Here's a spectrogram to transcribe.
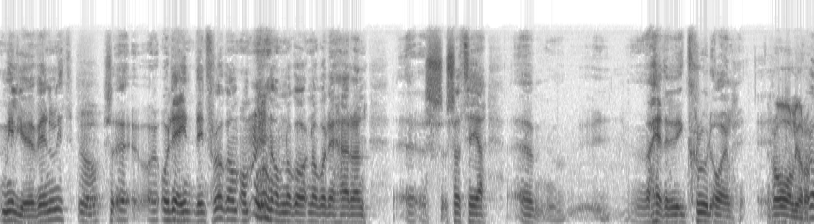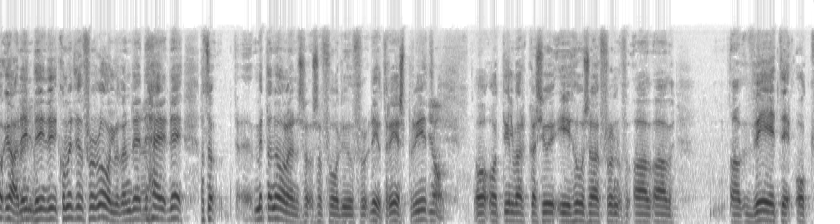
miljövänligt. Ja. Så, eh, och det är, det är inte fråga om, om, om något, något det här, eh, så att säga, vad heter det, crude oil, Råoljor? Ja, det, det, det, kommer inte från råolja utan det, det här, det, alltså metanolen så, så får du, det är ju träsprit ja. och, och tillverkas ju i huvudsak från, av, av, av vete och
